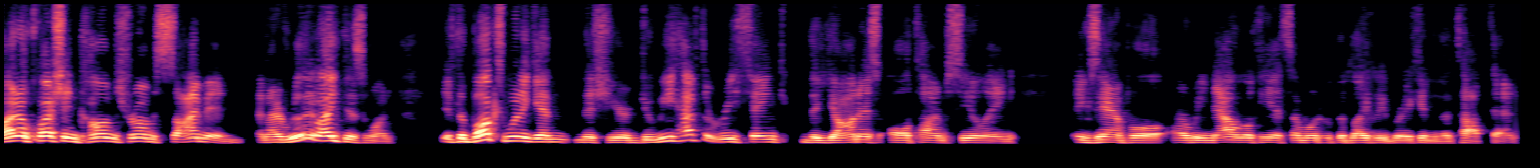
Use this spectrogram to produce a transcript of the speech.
Final question comes from Simon, and I really like this one. If the Bucks win again this year, do we have to rethink the Giannis all-time ceiling example? Are we now looking at someone who could likely break into the top ten?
